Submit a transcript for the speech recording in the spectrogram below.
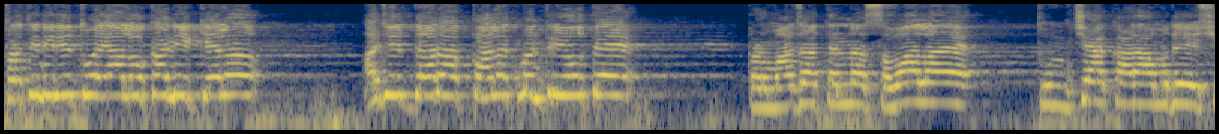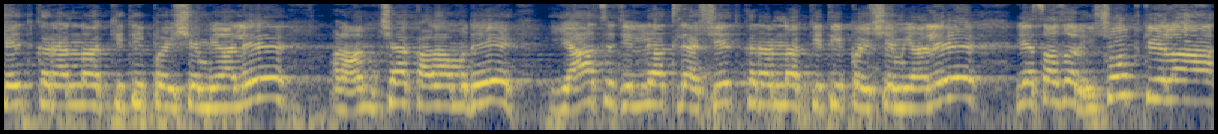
प्रतिनिधित्व या लोकांनी केलं. अजितदादा पालकमंत्री होते. पण माझा त्यांना सवाल आहे तुमच्या काळामध्ये शेतकऱ्यांना किती पैसे मिळाले? आणि आमच्या काळामध्ये याच जिल्ह्यातल्या शेतकऱ्यांना किती पैसे मिळाले? याचा जर हिशोब केला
